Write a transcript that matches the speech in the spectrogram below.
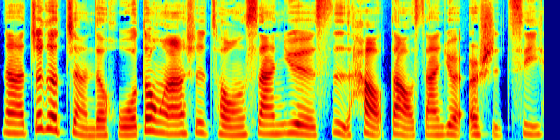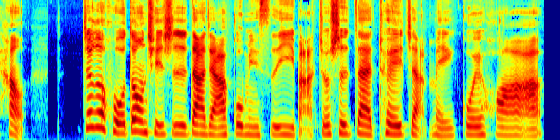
那这个展的活动啊，是从三月四号到三月二十七号。这个活动其实大家顾名思义嘛，就是在推展玫瑰花啊。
